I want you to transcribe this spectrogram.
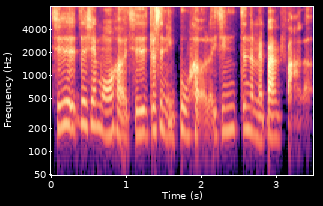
其实这些磨合其实就是你不合了，已经真的没办法了。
